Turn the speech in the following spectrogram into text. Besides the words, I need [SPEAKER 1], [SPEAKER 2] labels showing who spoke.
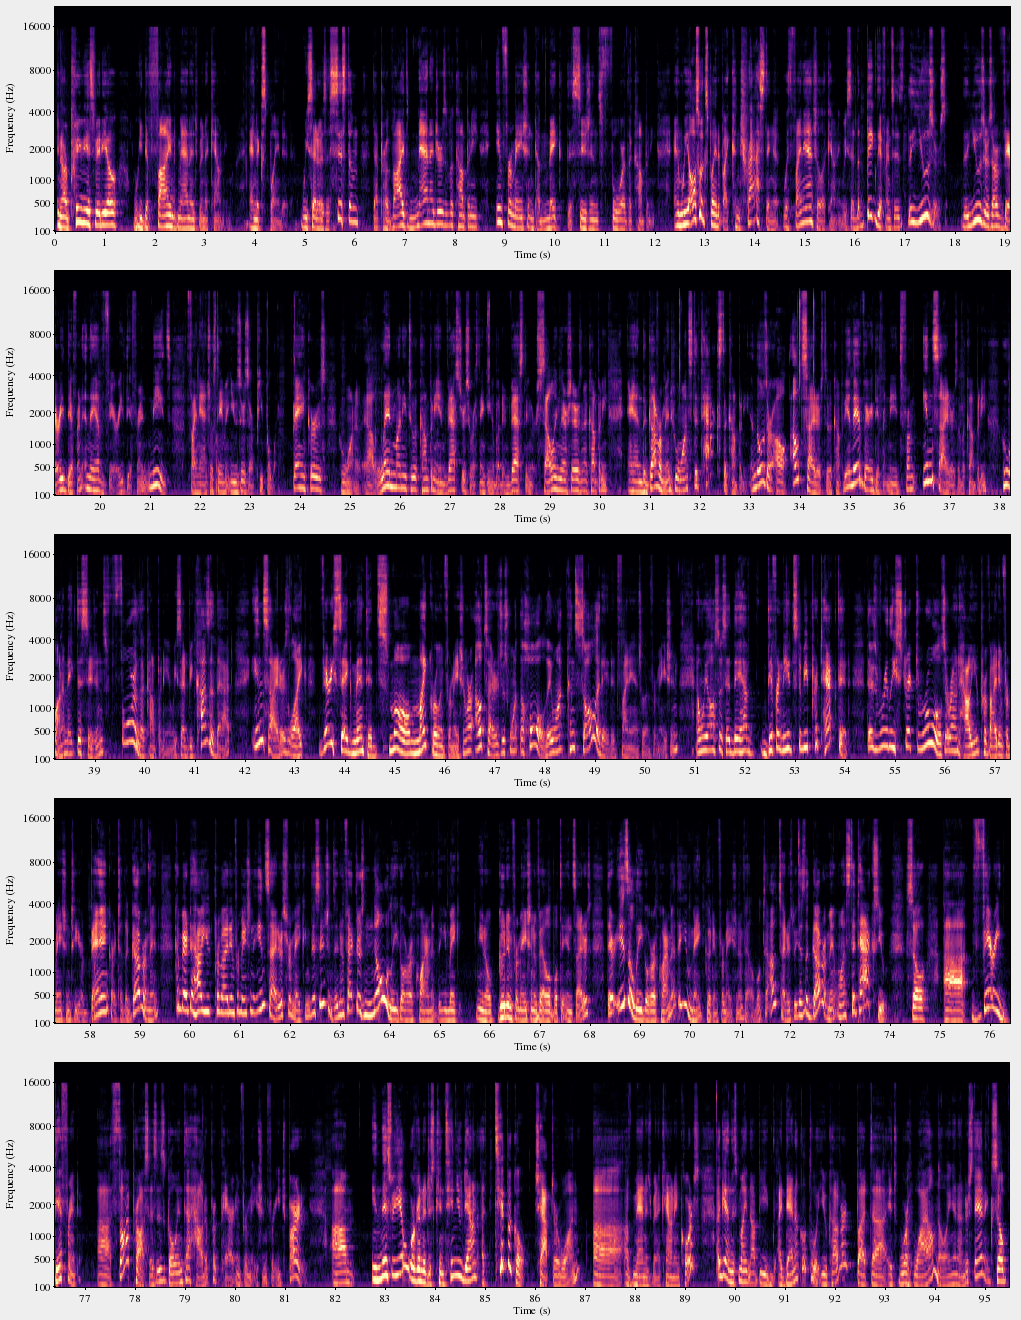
[SPEAKER 1] In our previous video, we defined management accounting and explained it. We said it was a system that provides managers of a company information to make decisions for the company. And we also explained it by contrasting it with financial accounting. We said the big difference is the users. The users are very different and they have very different needs. Financial statement users are people like bankers who want to uh, lend money to a company, investors who are thinking about investing or selling their shares in a company, and the government who wants to tax the company. And those are all outsiders to a company, and they have very different needs from insiders of a company who want to make decisions for the company. And we said because of that, insiders like very segmented, small, micro information, where outsiders just want the whole. They want consolidated financial information. And we also said they have different needs to be protected. There's really strict rules around how you provide information to your bank or to the government compared to how you provide information to insiders for making decisions. And in fact, there's no legal requirement that you make you know good information available to insiders there is a legal requirement that you make good information available to outsiders because the government wants to tax you. So uh, very different uh, thought processes go into how to prepare information for each party. Um, in this video we're going to just continue down a typical chapter one uh, of management accounting course. Again, this might not be identical to what you covered, but uh, it's worthwhile knowing and understanding. So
